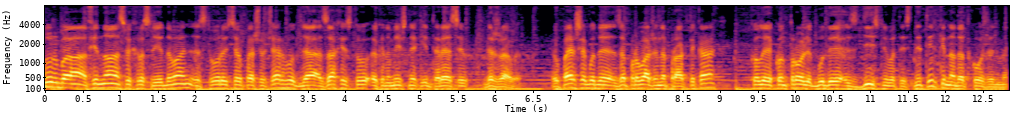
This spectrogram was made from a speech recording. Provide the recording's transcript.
Служба фінансових розслідувань створюється в першу чергу для захисту економічних інтересів держави. Вперше буде запроваджена практика, коли контроль буде здійснюватись не тільки над надходженнями,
